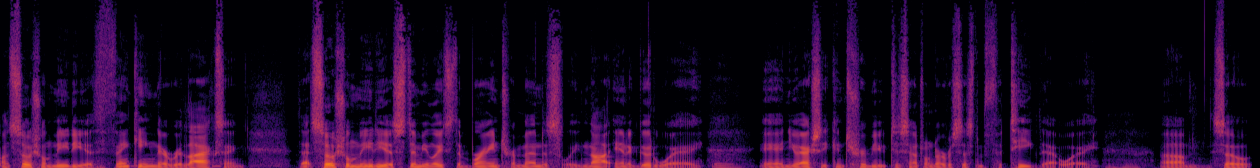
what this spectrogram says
on social media thinking they're relaxing. That social media stimulates the brain tremendously, not in a good way. Mm. And you actually contribute to central nervous system fatigue that way. Mm-hmm. Um, so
